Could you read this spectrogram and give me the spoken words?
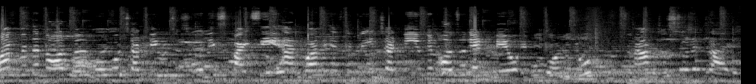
One with the normal momo chutney which is really spicy and one is the green chutney. You can also get mayo if you want to. So I'm just gonna try it.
